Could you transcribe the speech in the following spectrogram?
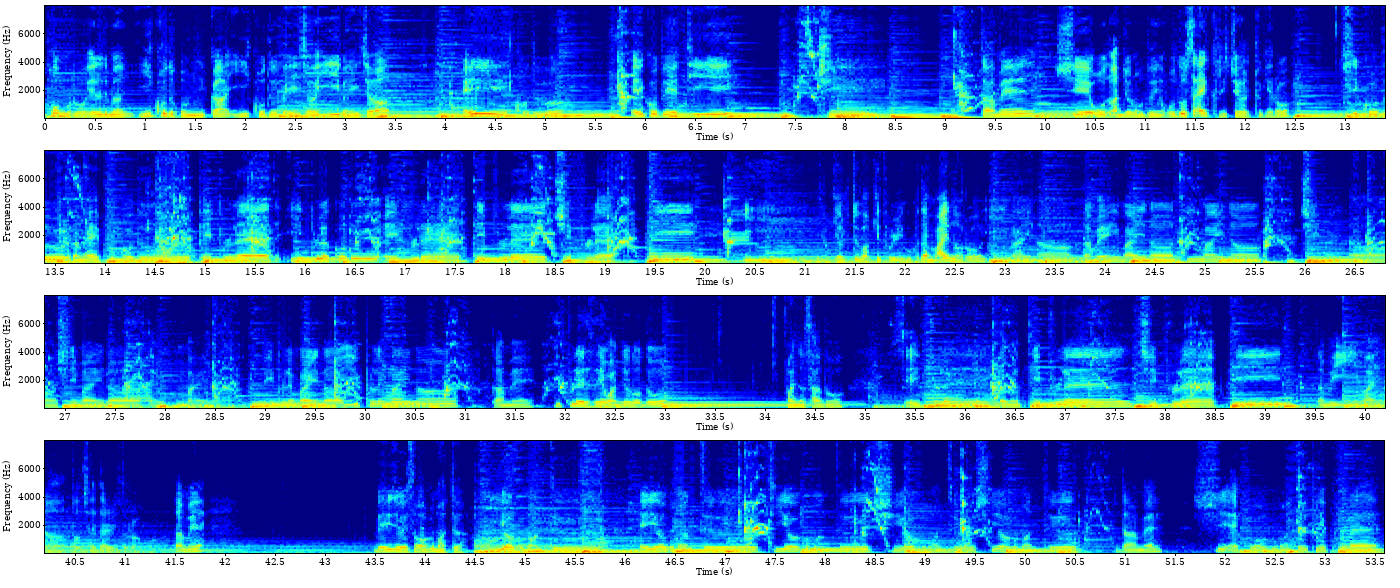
폼으로 예를 들면 E 코드 폼이니까 E 코드 메이저, E 메이저, A 코드, A 코드에 D, G, 그 다음에 C의 오, 완전 5도인 5도 사이클이죠 12개로. C 코드, 그 다음에 F 코드, B 플랫, E 플랫 코드, A 플랫, D 플랫, G 플랫, D, E. 이렇게 12바퀴 돌리고 그 다음 마이너로 E 마이너, 그 다음에 A 마이너, D 마이너, G 마이너, C 마이너, F 마이너, B 플랫 마이너, E 플랫 마이너, 그 다음에 E 플랫의 완전 5도, 완전 4도, A 플랫, 그 다음에 D 플랫, G 플랫, B, 그 다음에 E 마이너 또 돌아오고, 그 다음에 메이저에서 augment, E augment, A augment, D augment, G augment, C augment, 그 다음에 C, F augment, B 플랫,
